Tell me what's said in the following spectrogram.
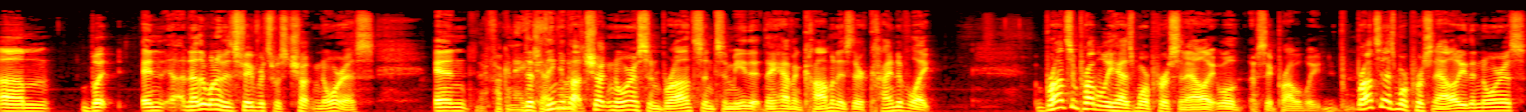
Um, but and another one of his favorites was Chuck Norris. And I fucking hate the Chuck thing Norris. about Chuck Norris and Bronson to me that they have in common is they're kind of like Bronson probably has more personality. Well, I say probably. Bronson has more personality than Norris,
